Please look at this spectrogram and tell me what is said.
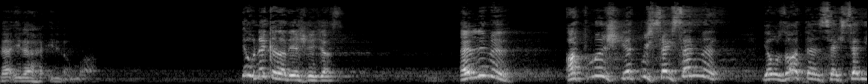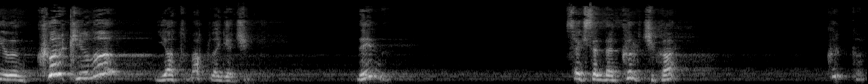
La ilahe illallah. Ya ne kadar yaşayacağız? 50 mi? 60, 70, 80 mi? Ya zaten 80 yılın 40 yılı yatmakla geçiyor. Değil mi? 80'den 40 çıkar. 40 kalır.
